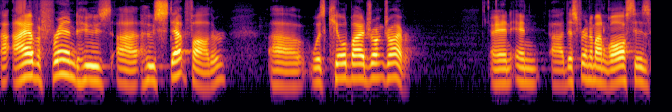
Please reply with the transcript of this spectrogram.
I have a friend whose, uh, whose stepfather uh, was killed by a drunk driver. And, and uh, this friend of mine lost his,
